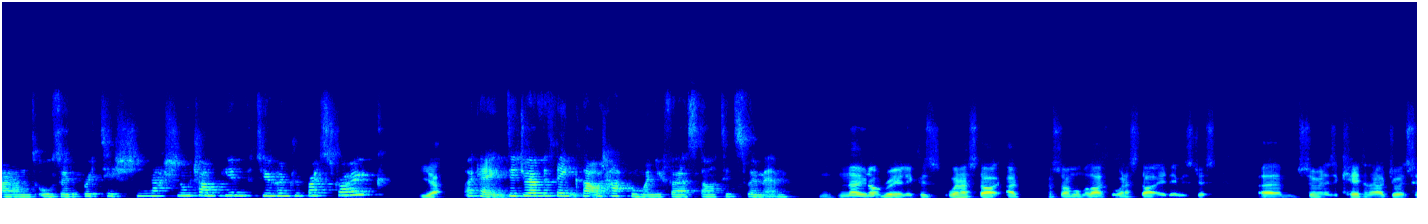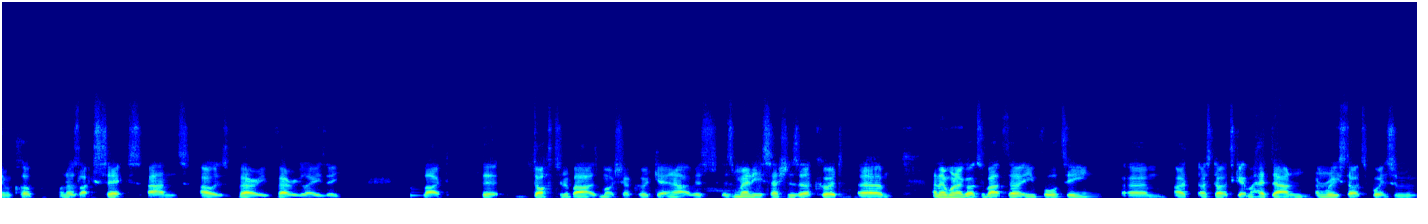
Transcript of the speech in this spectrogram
and also the British national champion for 200 breaststroke. Yeah. Okay. Did you ever think that would happen when you first started swimming? No, not really, because when I started, I swam all my life, but when I started, it was just um, swimming as a kid, and I joined swimming club when I was like six, and I was very, very lazy. Like the dotting about as much as I could, getting out of as, as many sessions as I could. Um, and then when I got to about 13, 14, um, I, I, started to get my head down and, really started to put in some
